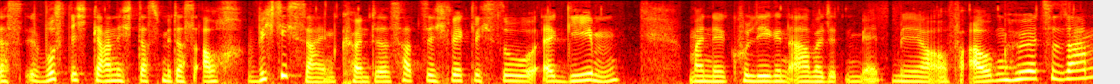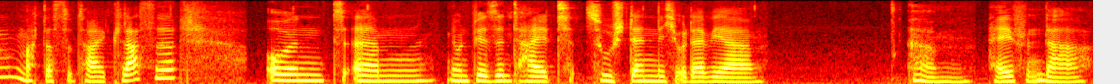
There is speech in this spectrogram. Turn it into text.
das wusste ich gar nicht, dass mir das auch wichtig sein könnte. Es hat sich wirklich so ergeben. Meine Kollegin arbeitet mit mir auf Augenhöhe zusammen, macht das total klasse. Und, ähm, und wir sind halt zuständig oder wir ähm, helfen da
